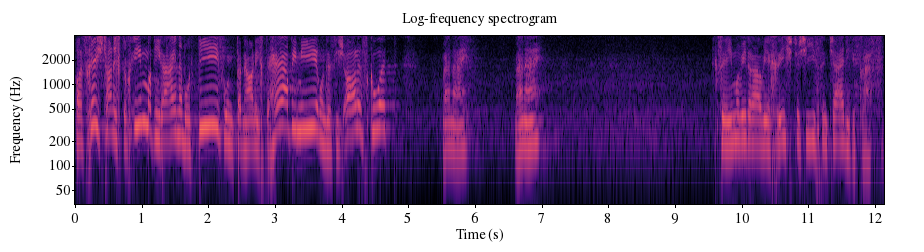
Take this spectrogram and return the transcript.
Als Christ habe ich doch immer die reinen Motiv und dann habe ich den Herr bei mir und es ist alles gut. Nein, nein. Nein, nein. Ich sehe immer wieder auch, wie Christen scheiß Entscheidungen treffen.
